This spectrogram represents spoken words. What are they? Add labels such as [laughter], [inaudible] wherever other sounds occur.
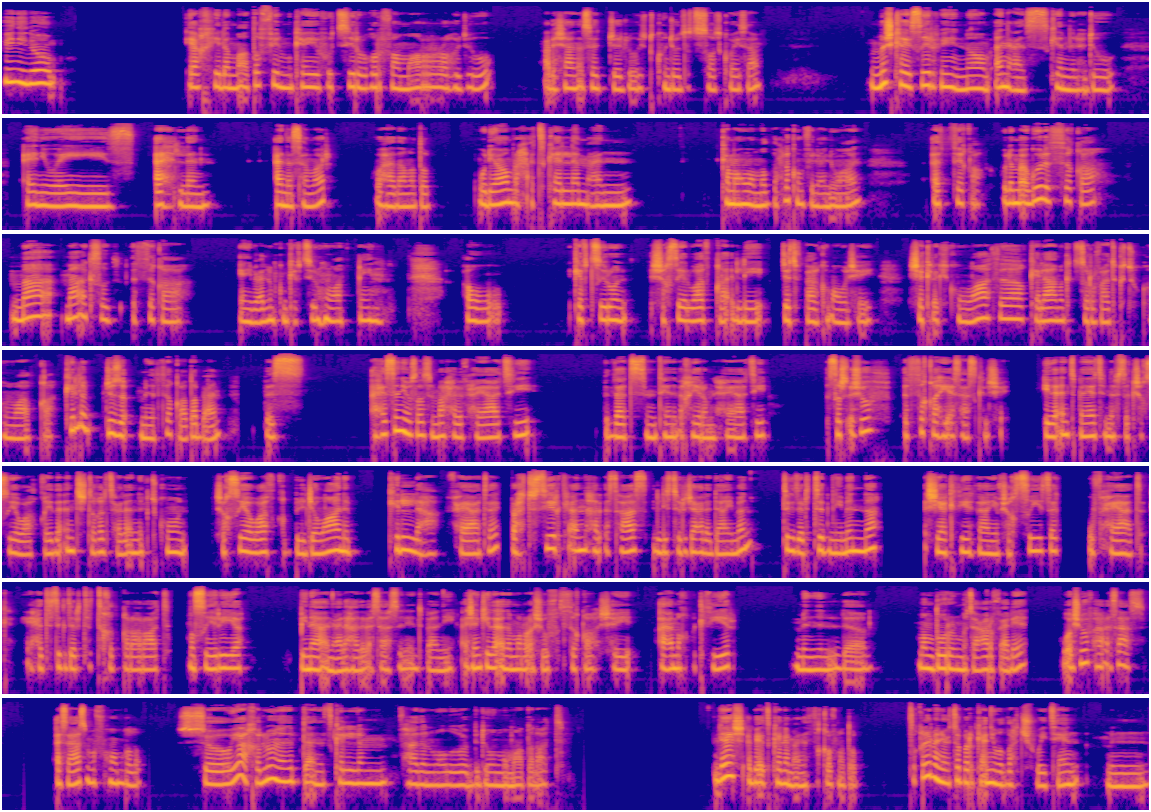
فيني نوم. يا أخي لما أطفي المكيف وتصير الغرفة مرة هدوء علشان أسجل وتكون جودة الصوت كويسة المشكلة يصير فيني النوم أنعس كذا من الهدوء. Anyways أهلا. أنا سمر وهذا مطب. واليوم راح أتكلم عن كما هو موضح لكم في العنوان الثقة. ولما أقول الثقة ما ما أقصد الثقة. يعني بعلمكم كيف تصيرون واثقين. أو كيف تصيرون الشخصية الواثقة اللي جت في بالكم أول شيء. شكلك يكون واثق كلامك تصرفاتك تكون واثقة. كله جزء من الثقة طبعا. بس أحس أني وصلت لمرحلة في حياتي بالذات السنتين الأخيرة من حياتي صرت أشوف الثقة هي أساس كل شيء. إذا أنت بنيت لنفسك شخصية واثقة إذا أنت اشتغلت على أنك تكون شخصية واثقة بالجوانب كلها في حياتك راح تصير كأنها الأساس اللي ترجع له دايما. تقدر تبني منه أشياء كثير ثانية في شخصيتك وفي حياتك. يعني حتى تقدر تتخذ قرارات مصيرية بناء على هذا الأساس اللي أنت بانيه. عشان كذا أنا مرة أشوف الثقة شيء أعمق بكثير من المنظور المتعارف عليه. وأشوفها أساس أساس مفهوم غلط. سو so, يا yeah, خلونا نبدأ نتكلم في هذا الموضوع بدون مماطلات. ليش أبي أتكلم عن الثقة في مطب؟ تقريبا يعتبر كأني وضحت شويتين من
